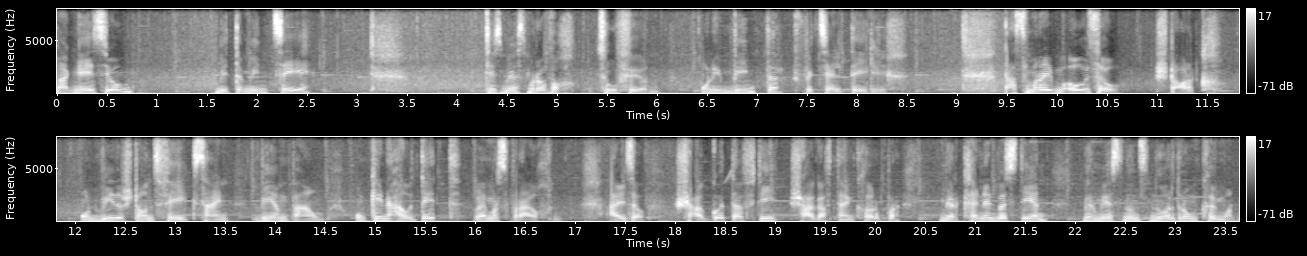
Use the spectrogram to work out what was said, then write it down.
Magnesium, Vitamin C, das müssen wir einfach zuführen. Und im Winter speziell täglich. Dass wir eben auch so stark und widerstandsfähig sein wie ein Baum. Und genau dort, wenn wir es brauchen. Also, schau gut auf dich, schau auf deinen Körper. Wir kennen was dir, wir müssen uns nur darum kümmern.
